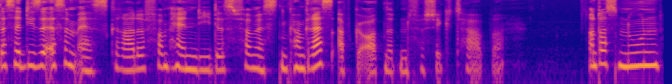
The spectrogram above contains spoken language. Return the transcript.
dass er diese SMS gerade vom Handy des vermissten Kongressabgeordneten verschickt habe. Und dass nun,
